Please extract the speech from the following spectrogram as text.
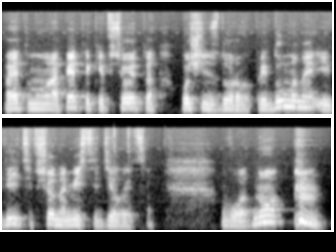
Поэтому, опять-таки, все это очень здорово придумано, и видите, все на месте делается. Вот, но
